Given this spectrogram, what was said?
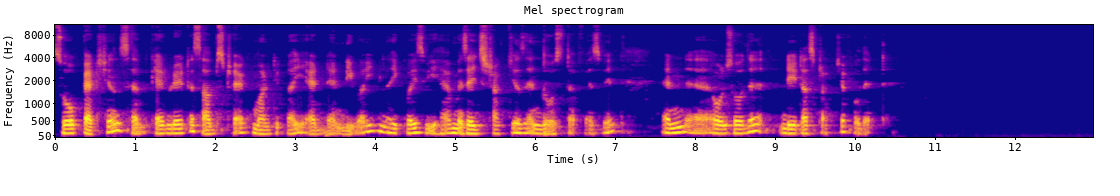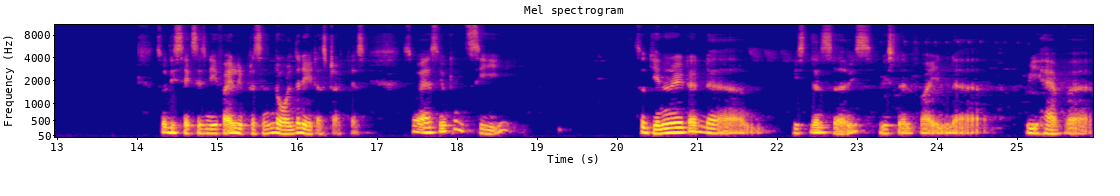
SOAP actions have calculator subtract multiply add and divide. Likewise we have message structures and those stuff as well. And uh, also the data structure for that so this xsd file represents all the data structures. So as you can see so generated uh, business service business file uh, we have uh,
